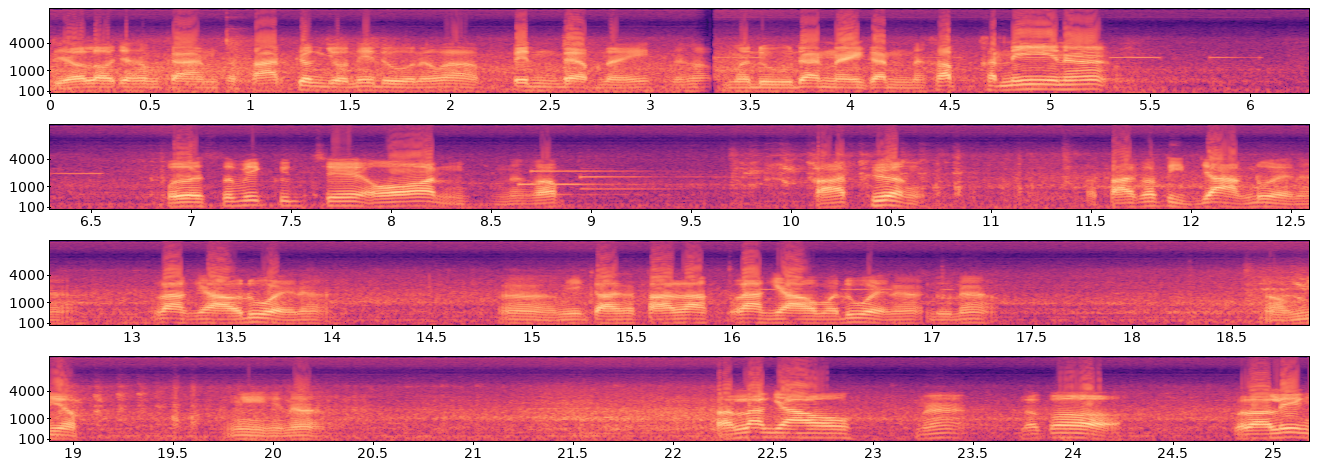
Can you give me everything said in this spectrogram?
เดี๋ยวเราจะทำการสตาร์ทเครื่องยนต์ให้ดูนะว่าเป็นแบบไหนนะครับ มาดูด้านในกันนะครับ คันนี้นะเปิดสวิตช์กุญแจออนนะครับสตาร์ทเครื่องสตาร์ทก็ติดยากด้วยนะ ลากยาวด้วยนะมีการสตาร์ทลากลากยาวมาด้วยนะ ดูนะเอาเงียบ นี่นะสตาร์ทลากยาวนะ แล้วก็ วลาเร่ง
